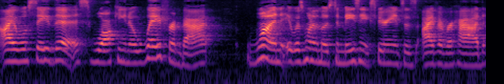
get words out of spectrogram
I will say this: walking away from that, one, it was one of the most amazing experiences I've ever had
